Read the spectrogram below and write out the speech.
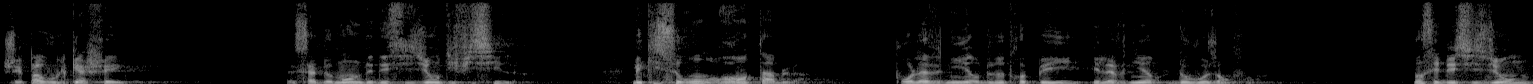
je ne vais pas vous le cacher, ça demande des décisions difficiles, mais qui seront rentables pour l'avenir de notre pays et l'avenir de vos enfants. Dans ces décisions,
